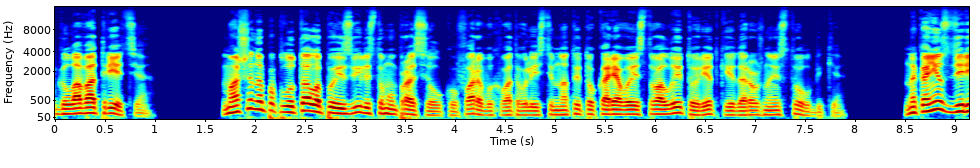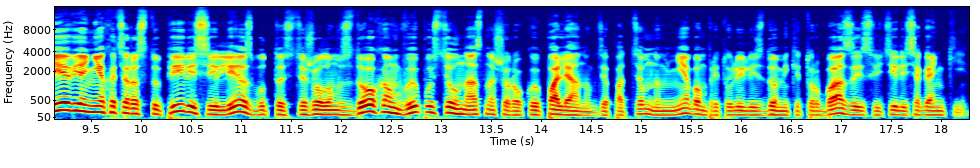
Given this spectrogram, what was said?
Глава третья. Машина поплутала по извилистому проселку. Фары выхватывали из темноты то корявые стволы, то редкие дорожные столбики. Наконец деревья нехотя расступились, и лес, будто с тяжелым вздохом, выпустил нас на широкую поляну, где под темным небом притулились домики турбазы и светились огоньки.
